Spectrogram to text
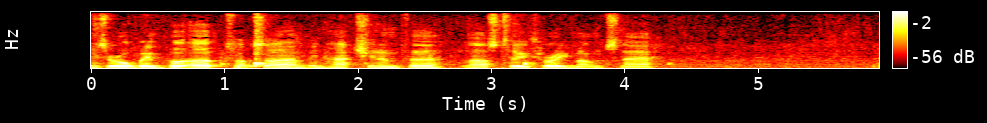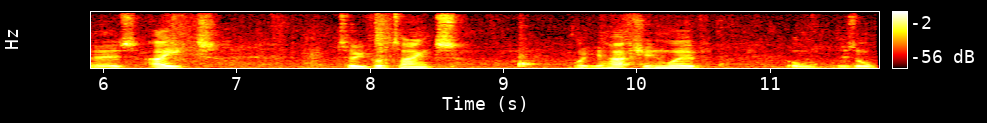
these are all been put up, it's not so I haven't been hatching them for last two, three months now. There's eight two foot tanks, what you're hatching with. All, there's all,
